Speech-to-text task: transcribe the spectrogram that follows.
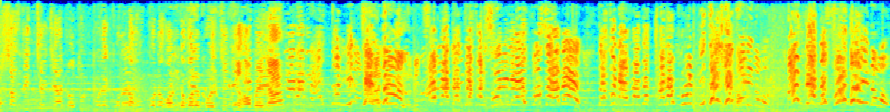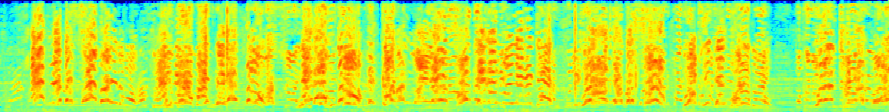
আশ্বাস দিচ্ছে যে আর নতুন করে কোনো রকম কোনো গন্ডগোলের পরিস্থিতি হবে না। ডিজাইন দিয়ে ধরিয়ে দেবো। আপনাদের সহ ধরিয়ে দেবো। আপনাদের সহ ধরিয়ে দেবো। আপনারা দায়িত্ব নেন তো? নেন তো? তখন মহিলারা সব জায়গায় মহিলারা যায়। পুরো আপনাদের সহ পুরো ডিজাইন ধরিয়ে দেবো। পুরো থানা পুরো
